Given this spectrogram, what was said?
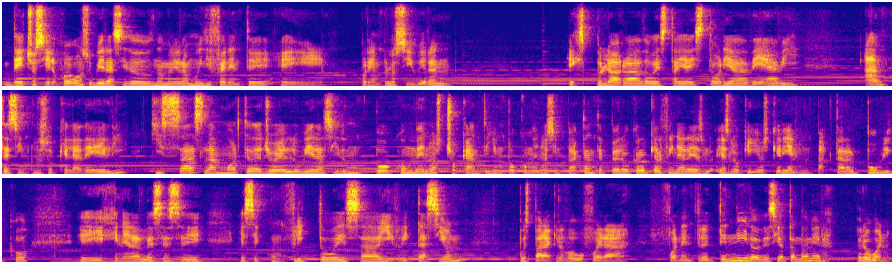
De hecho, si el juego hubiera sido de una manera muy diferente, eh, por ejemplo, si hubieran explorado esta historia de Abby antes incluso que la de Ellie, quizás la muerte de Joel hubiera sido un poco menos chocante y un poco menos impactante, pero creo que al final es, lo que ellos querían, impactar al público, eh, generarles ese, conflicto, esa irritación, pues para que el juego fuera, fuera entretenido de cierta manera. Pero bueno,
